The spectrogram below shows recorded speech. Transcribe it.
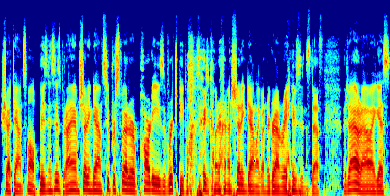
shut down small businesses, but I am shutting down super spreader parties of rich people. he's going around shutting down like underground raves and stuff, which I don't know. I guess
